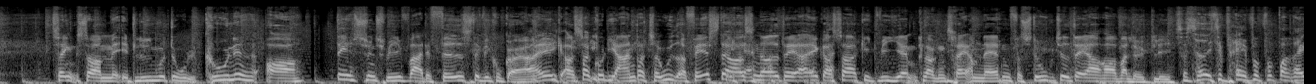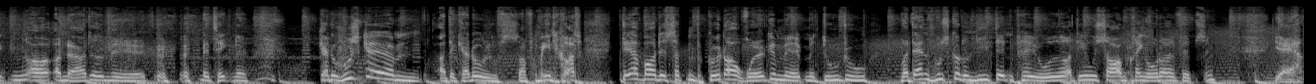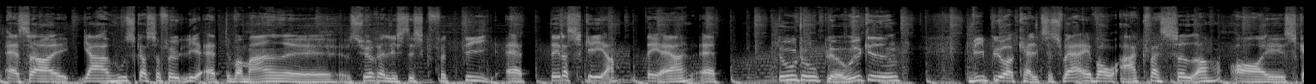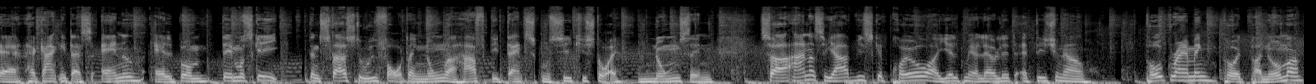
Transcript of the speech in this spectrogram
ting, som et lydmodul kunne, og det synes vi var det fedeste, vi kunne gøre, ikke? Og så kunne de andre tage ud og feste og sådan noget der, ikke? Og så gik vi hjem klokken 3 om natten fra studiet der og var lykkelige. Så sad I tilbage på fabrikken og, og nørdede med, med tingene. Kan du huske, øhm, og det kan du så formentlig godt, der hvor det sådan begynder at rykke med, med Dudu, hvordan husker du lige den periode? Og det er jo så omkring 98, ikke? Ja, altså, jeg husker selvfølgelig, at det var meget øh, surrealistisk, fordi at det, der sker, det er, at Dudu bliver udgivet. Vi bliver kaldt til Sverige, hvor Aqua sidder og øh, skal have gang i deres andet album. Det er måske den største udfordring, nogen har haft i dansk musikhistorie nogensinde. Så Anders og jeg, vi skal prøve at hjælpe med at lave lidt additional programming på et par numre.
